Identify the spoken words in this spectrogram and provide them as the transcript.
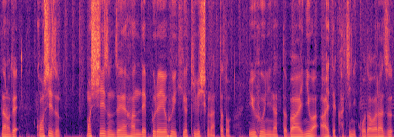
なので今シーズンもしシーズン前半でプレーオフ行きが厳しくなったというふうになった場合にはあえて勝ちにこだわらず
